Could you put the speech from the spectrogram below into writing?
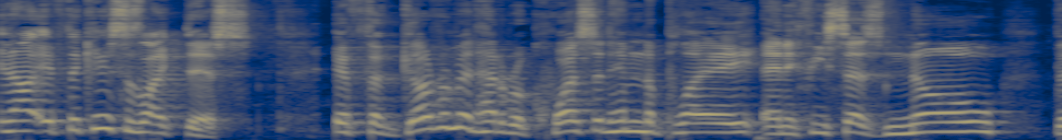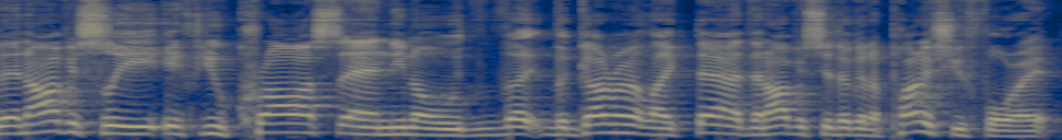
now, if the case is like this, if the government had requested him to play, and if he says no, then obviously, if you cross and you know the, the government like that, then obviously they're going to punish you for it.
